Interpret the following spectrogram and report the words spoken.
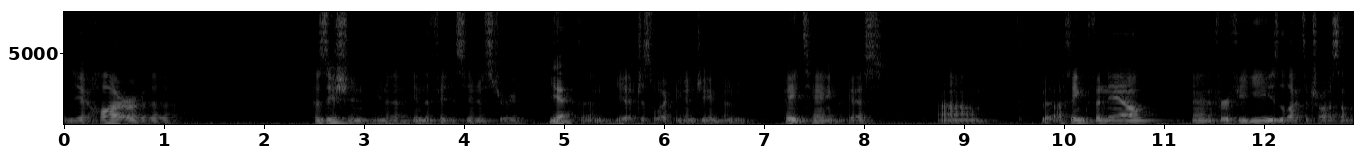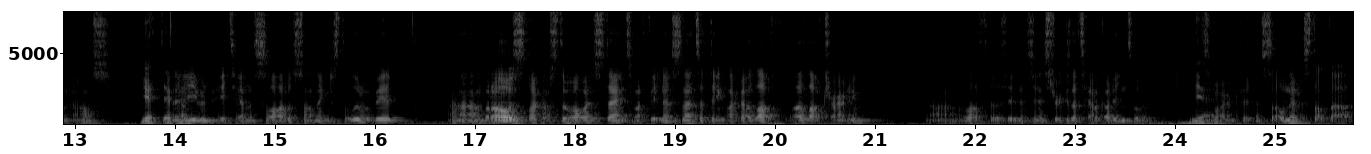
yeah higher uh, position in a in the fitness industry Yeah. than yeah just working in a gym and PTing, I guess. Um, but I think for now and for a few years, I'd like to try something else Yeah, definitely. and even PT on the side or something, just a little bit. Um, but I always like I'll still always stay into my fitness, and that's the thing. Like I love I love training. Um, I love the fitness industry because that's how I got into it. Yeah. It's my own fitness. So I'll never stop that.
